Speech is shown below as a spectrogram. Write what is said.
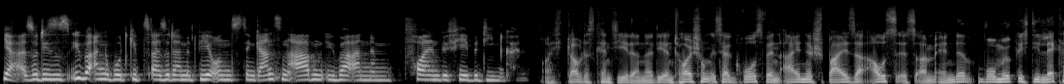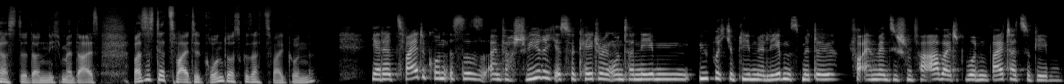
Ja, also dieses Überangebot gibt es also, damit wir uns den ganzen Abend über an einem vollen Buffet bedienen können. Oh, ich glaube, das kennt jeder. Ne? Die Enttäuschung ist ja groß, wenn eine Speise aus ist am Ende, womöglich die leckerste dann nicht mehr da ist. Was ist der zweite Grund? Du hast gesagt zwei Gründe. Ja, der zweite Grund ist, dass es einfach schwierig ist für Catering-Unternehmen, übrig gebliebene Lebensmittel, vor allem wenn sie schon verarbeitet wurden, weiterzugeben.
